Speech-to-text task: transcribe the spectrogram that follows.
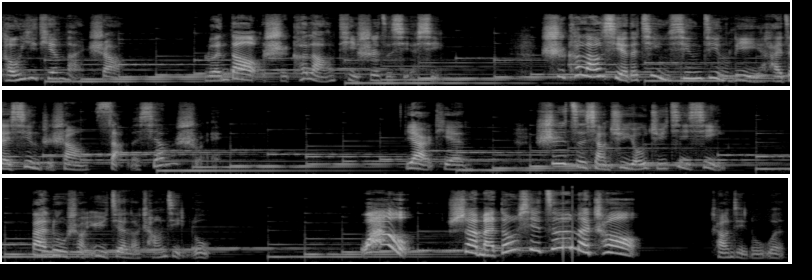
同一天晚上，轮到屎壳郎替狮子写信。屎壳郎写的尽心尽力，还在信纸上洒了香水。第二天，狮子想去邮局寄信，半路上遇见了长颈鹿。哇哦，什么东西这么臭？长颈鹿问。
